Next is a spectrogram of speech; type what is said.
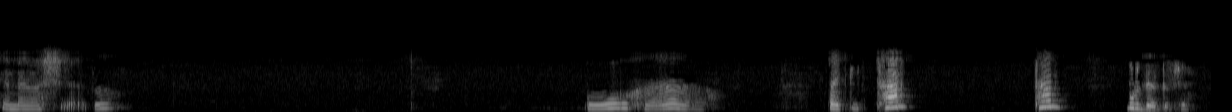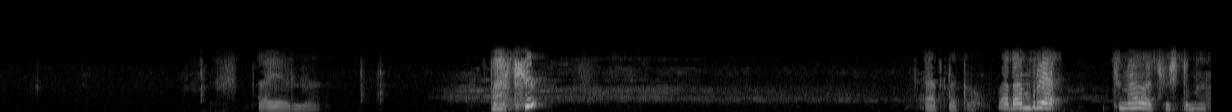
Hemen aşağıda. Oha. Bak tam tam burada duracağım. Ayarla. Bakın. At bakalım. Ha, Ben buraya tünel açmıştım ha.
